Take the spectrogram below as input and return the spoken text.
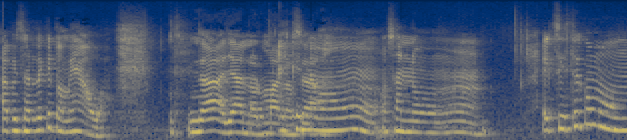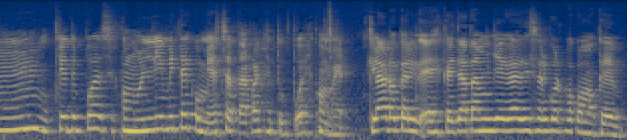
A pesar de que tome agua. Ya, ya, normal, es o que sea, no, o sea, no. Existe como un, ¿qué te puedo decir? Como un límite de comida chatarra que tú puedes comer. claro que el- es que ya también llega, dice el cuerpo como que,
